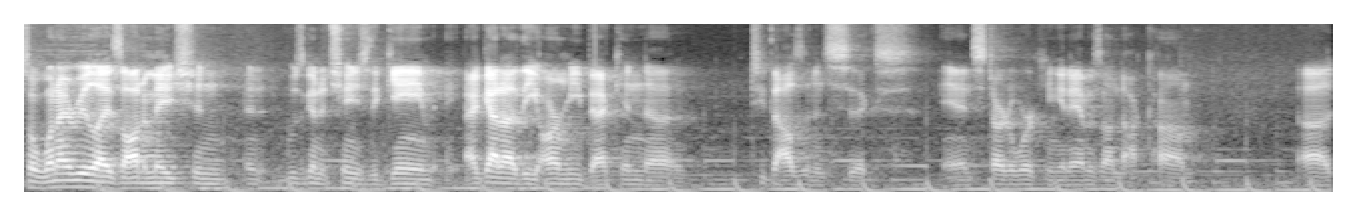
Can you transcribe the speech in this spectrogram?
So when I realized automation was going to change the game, I got out of the army back in uh, 2006 and started working at Amazon.com. Uh,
